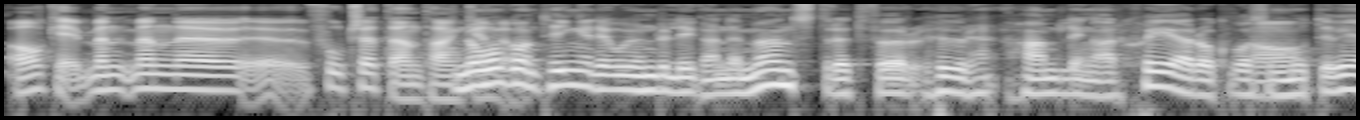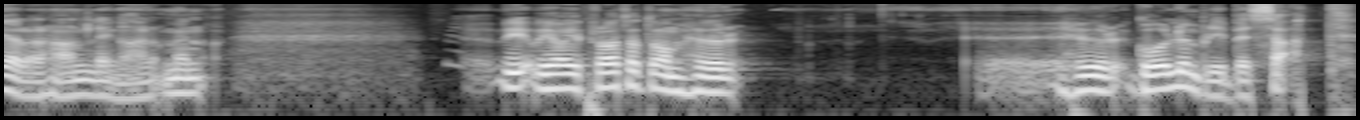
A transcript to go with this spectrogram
Okej, okay, men, men uh, fortsätt den tanken Någonting då. i det underliggande mönstret för hur handlingar sker och vad som ja. motiverar handlingar. Men vi, vi har ju pratat om hur, eh, hur Gollum blir besatt.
